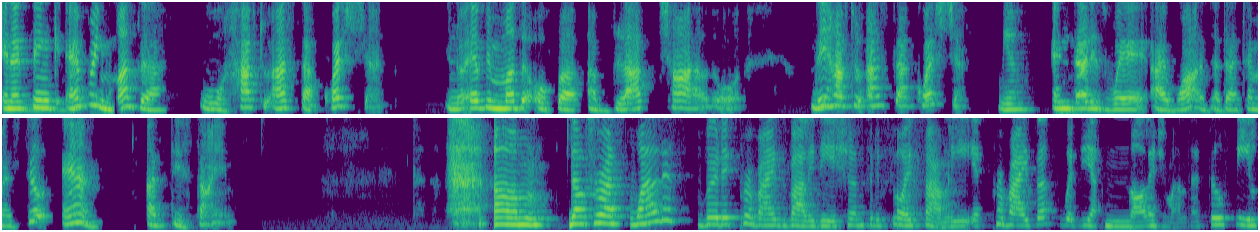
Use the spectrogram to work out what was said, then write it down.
And I think mm-hmm. every mother will have to ask that question. You know, every mother of a, a black child, or they have to ask that question. Yeah. And that is where I was at that time and still am at this time. Um, Dr. Ross, while this verdict provides validation for the Floyd family, it provides us with the acknowledgement. I still feel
